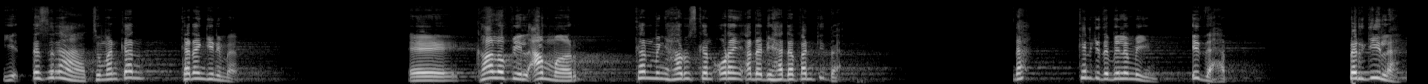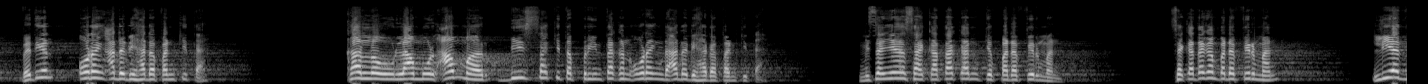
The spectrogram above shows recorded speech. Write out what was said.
Ya terserah, cuman kan kadang gini mbak. Eh, kalau fil amr kan mengharuskan orang yang ada di hadapan kita. Nah, kan kita bilang begini, idhab. Pergilah. Berarti kan orang yang ada di hadapan kita. Kalau lamul amr bisa kita perintahkan orang yang tidak ada di hadapan kita. Misalnya saya katakan kepada firman. Saya katakan pada firman, lihat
